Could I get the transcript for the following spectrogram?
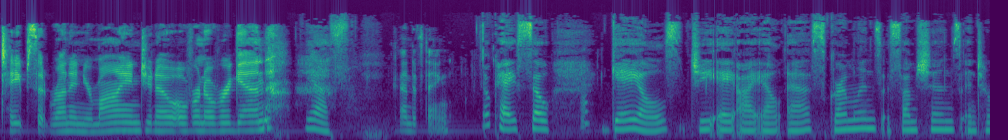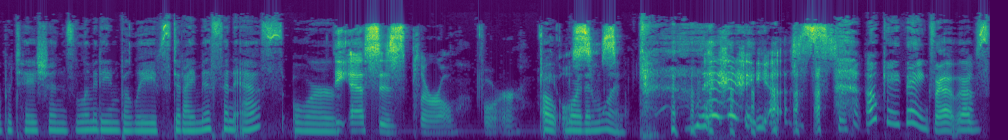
tapes that run in your mind, you know, over and over again. Yes. kind of thing. Okay, so Gails, G A I L S, gremlins, assumptions, interpretations, limiting beliefs. Did I miss an S or? The S is plural for. Oh, more than one. yes. okay, thanks. I, I, was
